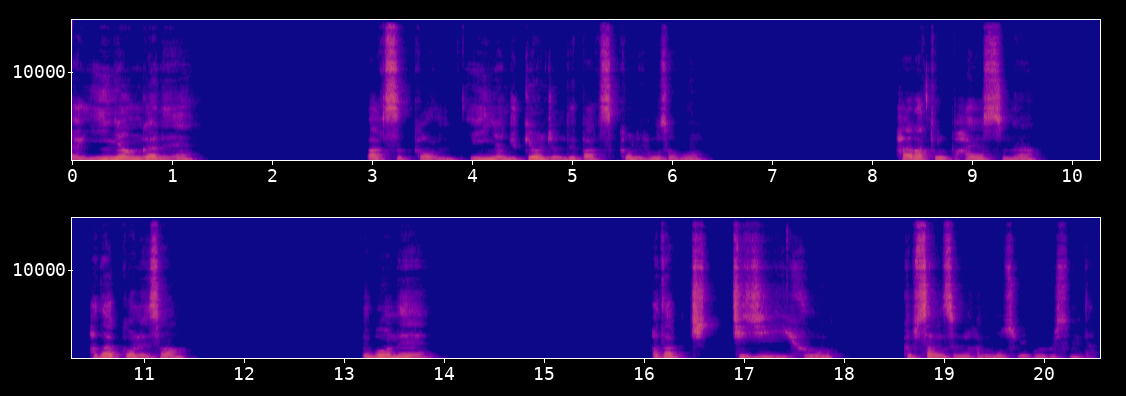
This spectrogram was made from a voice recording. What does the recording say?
약 2년간의 박스권, 2년 6개월 정도의 박스권을 형성 후 하락 돌파하였으나 바닥권에서 두 번의 바닥 지지 이후 급상승을 하는 모습을 보이고 있습니다.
